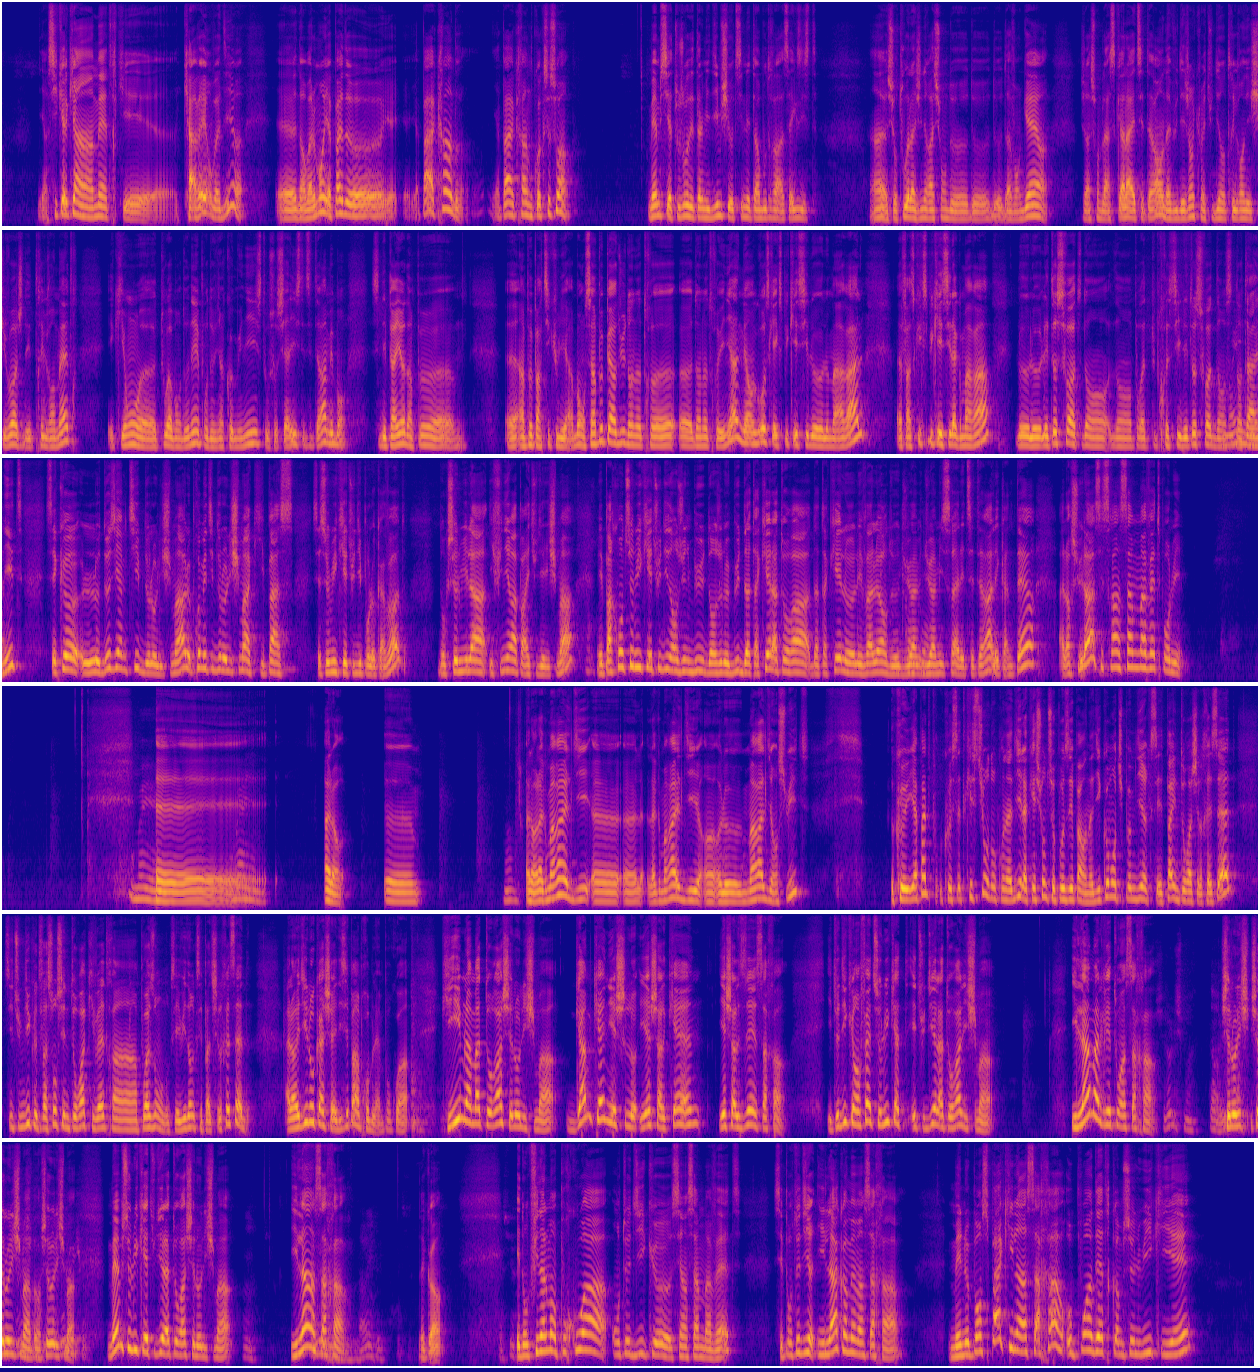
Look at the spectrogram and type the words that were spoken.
Si quelqu'un a un maître qui est euh, carré, on va dire, euh, normalement, il n'y a, pas de- il y a- il y a pas à craindre. Il n'y a pas à craindre quoi que ce soit. Même s'il y a toujours des Talmidim chez Otzim et Tarboutra, ça existe. Hein, surtout à la génération de, de- de- d'avant-guerre, génération de la Scala, etc. On a vu des gens qui ont étudié dans de très grands yeshivot, des très grands maîtres, et qui ont euh, tout abandonné pour devenir communistes ou socialistes, etc. Mais bon, c'est des périodes un peu, euh, euh, un peu particulières. Bon, on s'est un peu perdu dans notre, dans notre Inyan, mais en gros, ce qu'a expliqué ici le, le Maharal, enfin, ce qu'expliquait ici la Gemara, le, le- les Tosfot, dans, dans- pour être plus précis, les Tosfot dans, Oui, dans oui. Ta'anit, c'est que le deuxième type de l'Olishma, le premier type de l'Olishma qui passe, c'est celui qui étudie pour le Kavod. Donc celui-là, il finira par étudier l'Ishma. Mais par contre, celui qui étudie dans, une but, dans le but d'attaquer la Torah, d'attaquer le- les valeurs de- Les du, Ham- du Ham Israël, etc., les Kanter, alors celui-là, ce sera un Sam Mavet pour lui. Euh. Alors, euh, alors la Gemara, elle dit, euh, la Gemara, elle dit, le Maral dit ensuite que y a pas de- que cette question, donc on a dit la question ne se posait pas. On a dit comment tu peux me dire que c'est pas une Torah chez le Chesed si tu me dis que de toute façon c'est une Torah qui va être un, un poison? Donc c'est évident que c'est pas chez le Chesed. Alors il dit Lokasha, il dit c'est pas un problème. Pourquoi? Ki im la Torah chez l'Olishma, gam ken yesh lo- yesh al ken yesh al ze sachar. Il te dit qu'en fait celui qui a étudié la Torah l'Ishma, il a malgré tout un sachar. Chez l'Olishma. Non, Chez l'Olish- chez l'Olishma, pardon, chez l'Olishma. Même celui qui a étudié la Torah chez l'Olishma, il a un sachar. D'accord. Et donc finalement, pourquoi on te dit que c'est un Sam Mavet? C'est pour te dire, il a quand même un Sachar, mais ne pense pas qu'il a un Sachar au point d'être comme celui qui est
